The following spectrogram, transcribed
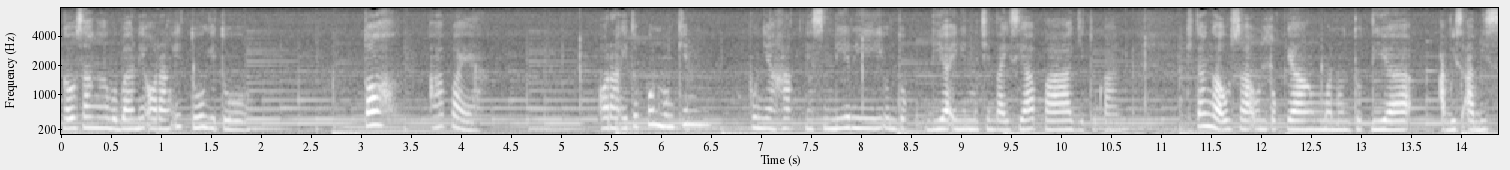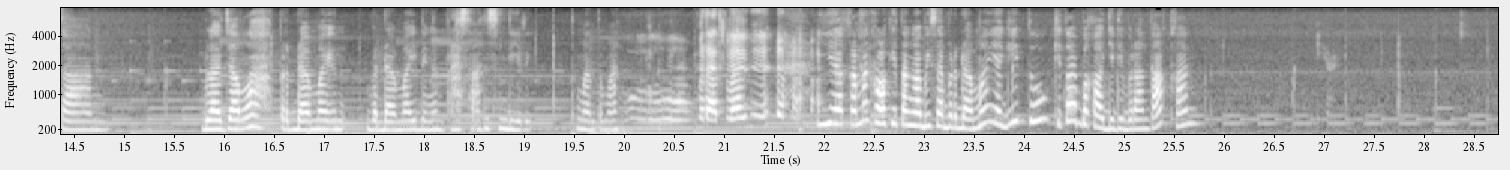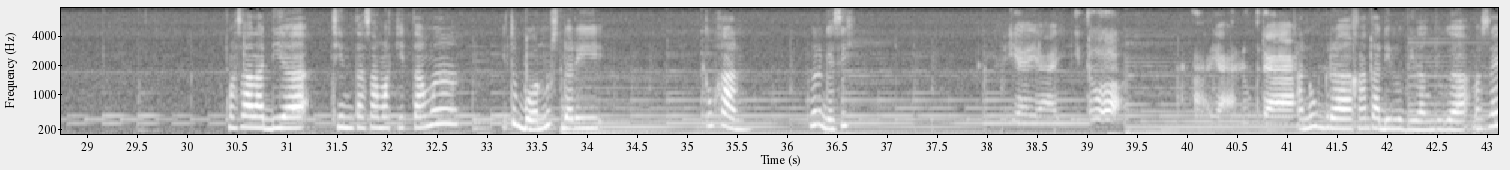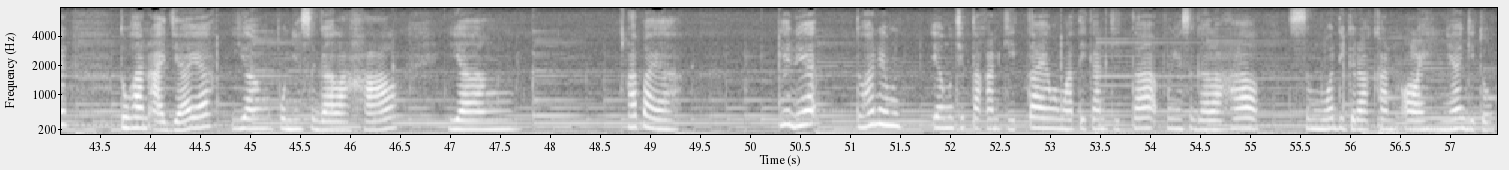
nggak usah ngebebani orang itu gitu. Toh apa ya orang itu pun mungkin punya haknya sendiri untuk dia ingin mencintai siapa gitu kan kita nggak usah untuk yang menuntut dia abis-abisan. Belajarlah berdamai berdamai dengan perasaan sendiri teman-teman. Uh, berat banget. Iya karena kalau kita nggak bisa berdamai ya gitu kita bakal jadi berantakan. Masalah dia cinta sama kita mah itu bonus dari Tuhan. Bener gak sih? Iya ya itu ya anugerah. Anugerah kan tadi lu bilang juga. Maksudnya Tuhan aja ya yang punya segala hal yang apa ya ya dia Tuhan yang yang menciptakan kita yang mematikan kita punya segala hal semua digerakkan olehnya gitu.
